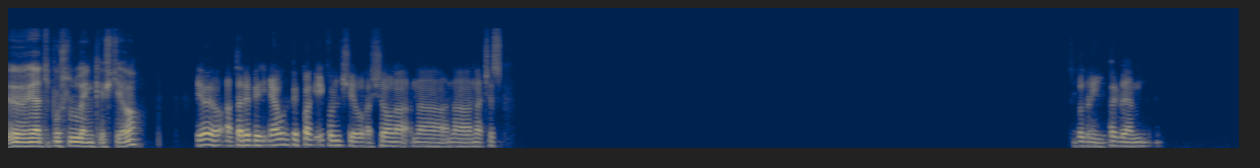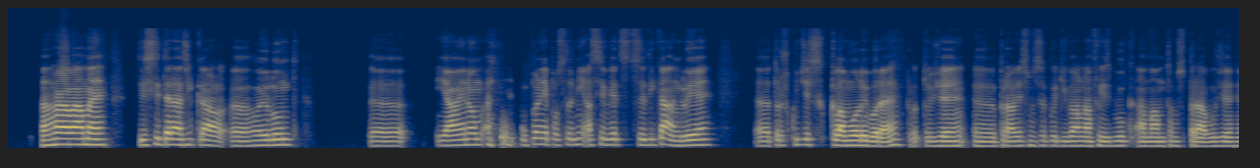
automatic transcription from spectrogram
uh, já ti pošlu link ještě, jo? Jo, jo, a tady bych, já už bych pak i končil a šel na, na, na, na Česko. Dobrý, tak jdem. Nahráváme, ty jsi teda říkal uh, Hojlund, uh, já jenom úplně poslední asi věc, co se týká Anglie, uh, trošku tě zklamu, Libore, protože uh, právě jsem se podíval na Facebook a mám tam zprávu, že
